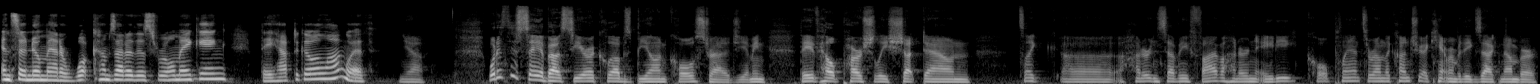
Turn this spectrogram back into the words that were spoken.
And so, no matter what comes out of this rulemaking, they have to go along with. Yeah. What does this say about Sierra Club's Beyond Coal strategy? I mean, they've helped partially shut down it's like uh, 175, 180 coal plants around the country. I can't remember the exact number,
